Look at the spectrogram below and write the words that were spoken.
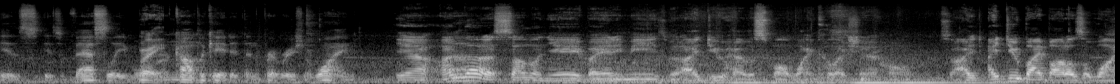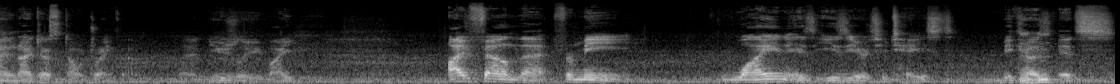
is is vastly more Right. complicated than the preparation of wine. Yeah, I'm Uh, not a sommelier by any means, but I do have a small wine collection at home. So I, I do buy bottles of wine and I just don't drink them. And usually my I've found that for me wine is easier to taste because Mhm. it's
